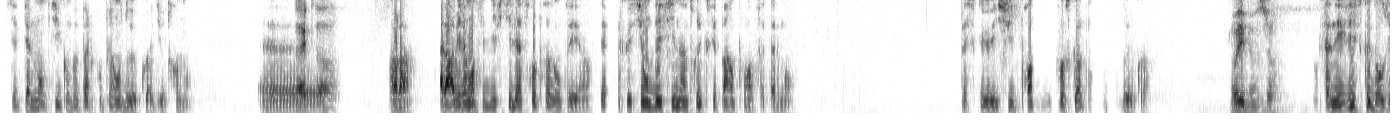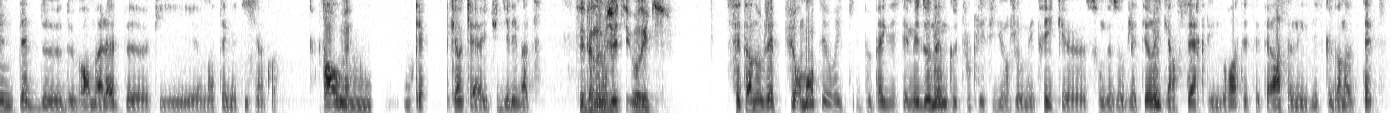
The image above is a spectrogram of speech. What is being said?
C'est tellement petit qu'on peut pas le couper en deux, quoi, dit autrement. Euh, D'accord. voilà. Alors évidemment, c'est difficile à se représenter. Hein. C'est-à-dire que si on dessine un truc, c'est pas un point fatalement, parce qu'il suffit de prendre un microscope en deux, quoi. Oui, bien sûr. Donc ça n'existe que dans une tête de, de grand malade euh, qui est un mathématicien, quoi. Enfin, Ouais. ou, ou quelqu'un qui a étudié les maths. C'est un objet théorique. C'est un objet purement théorique, il ne peut pas exister. Mais de même que toutes les figures géométriques euh, sont des objets théoriques, un cercle, une droite, etc., ça n'existe que dans notre tête.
